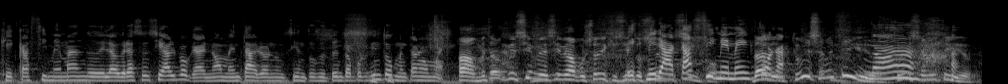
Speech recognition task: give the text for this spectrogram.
que casi me mando de la obra social porque no aumentaron un 170%, aumentaron más. Ah, aumentaron que sí, me decía, mira, pues yo dije 165. Mira, casi me meto Dale, acá. hubiese metido, No. te hubiese metido.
